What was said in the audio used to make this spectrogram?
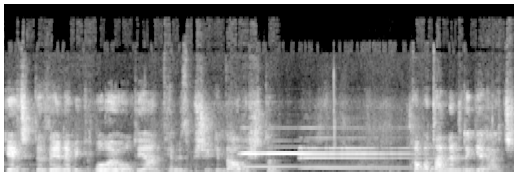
gerçekten Zeynep'inki kolay oldu yani temiz bir şekilde alıştı. Kapat annem de geri aç.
